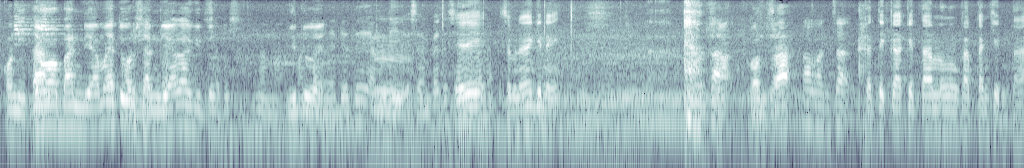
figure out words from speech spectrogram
Konita. jawaban dia mah Eh, itu urusan Konita. dia lah gitu. Siapa sih? Nama Gitu lah. mantannya dia tuh yang di SMP tuh siapa? Jadi sebenarnya gini. Konsa. Konsa. Oh, konsa. ketika kita mengungkapkan cinta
